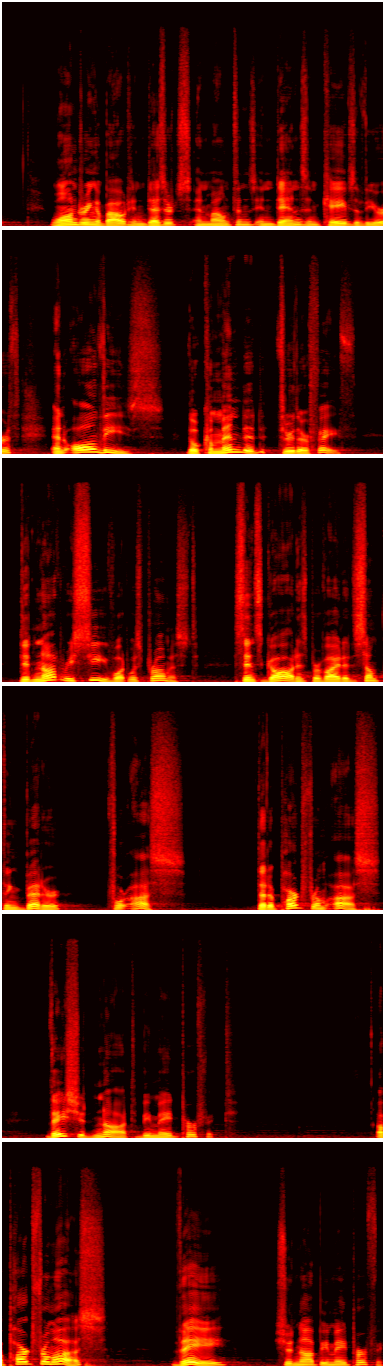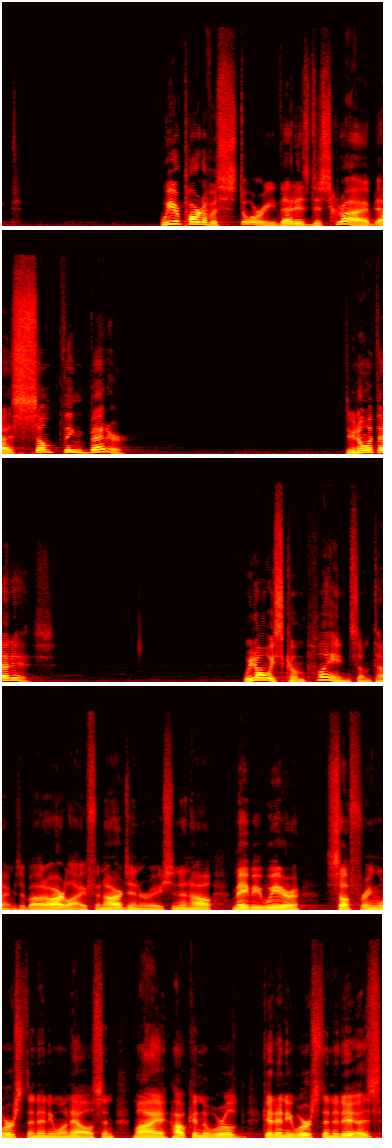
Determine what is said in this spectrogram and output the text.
wandering about in deserts and mountains, in dens and caves of the earth. And all these, though commended through their faith, did not receive what was promised, since God has provided something better for us, that apart from us, they should not be made perfect. Apart from us, they should not be made perfect. We are part of a story that is described as something better. Do you know what that is? We'd always complain sometimes about our life and our generation and how maybe we are suffering worse than anyone else and my how can the world get any worse than it is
